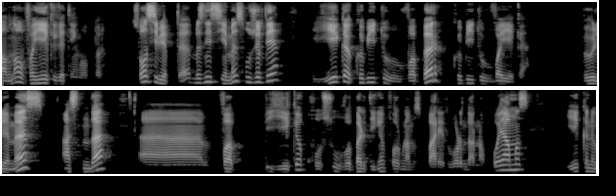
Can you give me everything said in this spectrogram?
ал мынау v2-ге тең болып тұр. Сол себепті біз не істейміз бұл жерде 2 көбейту v1 көбейту v2 бөлеміз астында v2 қосу v1 деген формуламыз бар еді орындарына қоямыз 2-ні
